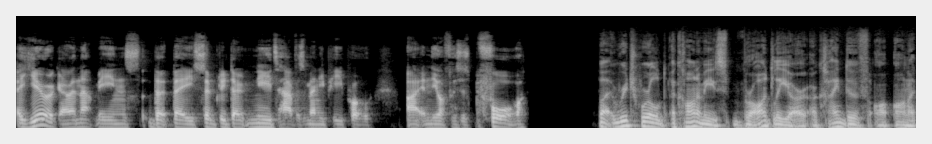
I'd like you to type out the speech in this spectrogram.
a year ago, and that means that they simply don't need to have as many people uh, in the office as before. But rich world economies broadly are, are kind of on a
